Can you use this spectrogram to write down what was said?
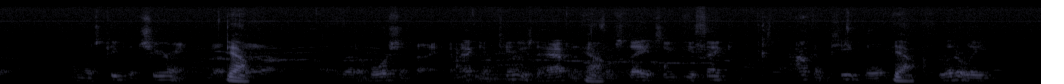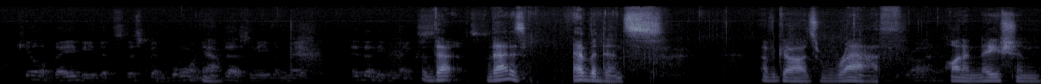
uh, on those people cheering, that, Yeah. uh, that abortion thing, and that continues to happen in Yeah. different states. You, you think, how can people yeah literally kill a baby that's just been born? Yeah. That doesn't even make, it doesn't even make sense. that that is evidence of God's wrath on a nation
